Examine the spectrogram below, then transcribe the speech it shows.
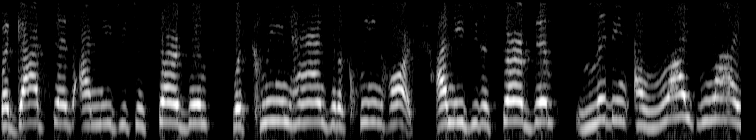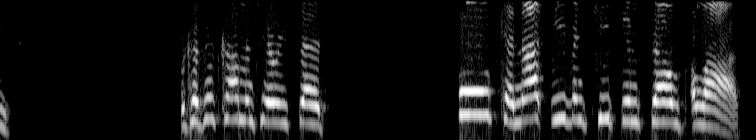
But God says, I need you to serve them with clean hands and a clean heart. I need you to serve them living a right life. Because his commentary said, fools cannot even keep themselves alive.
